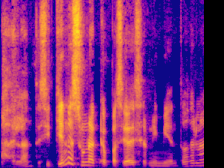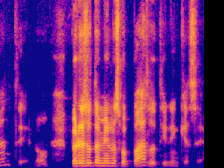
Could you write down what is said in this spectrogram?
adelante. Si tienes una capacidad de discernimiento, adelante, ¿no? Pero eso también los papás lo tienen que hacer,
